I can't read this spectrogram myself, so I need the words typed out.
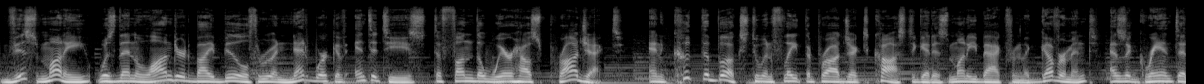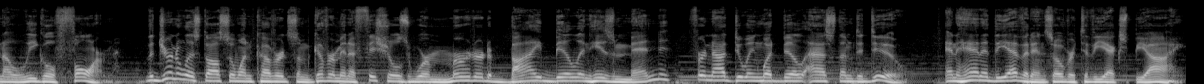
This money was then laundered by Bill through a network of entities to fund the warehouse project and cook the books to inflate the project cost to get his money back from the government as a grant in a legal form. The journalist also uncovered some government officials were murdered by Bill and his men for not doing what Bill asked them to do, and handed the evidence over to the XBI.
